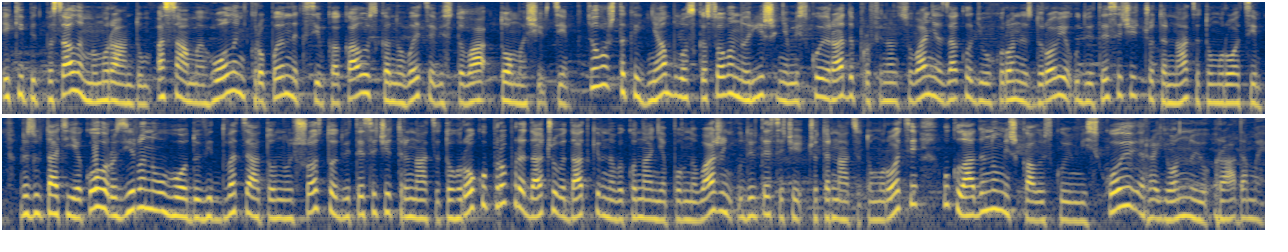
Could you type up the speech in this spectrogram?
які підписали меморандум, а саме Голень, Кропивник, Сівка Калузька, Новиця, Вістова, Томашівці. Цього ж таки дня було скасовано рішення міської ради про фінансування закладів охорони здоров'я у 2014 році, в результаті якого розірвано угоду від 20.06.2013 року про передачу видатків на виконання повноважень у 2014 році, укладену між Калузькою міською районною радами.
